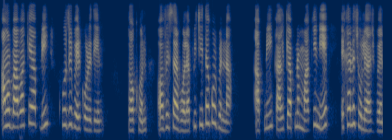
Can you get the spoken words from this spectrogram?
আমার বাবাকে আপনি খুঁজে বের করে দিন। তখন অফিসার বলে, আপনি চিন্তা করবেন না আপনি কালকে আপনার মাকে নিয়ে এখানে চলে আসবেন।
